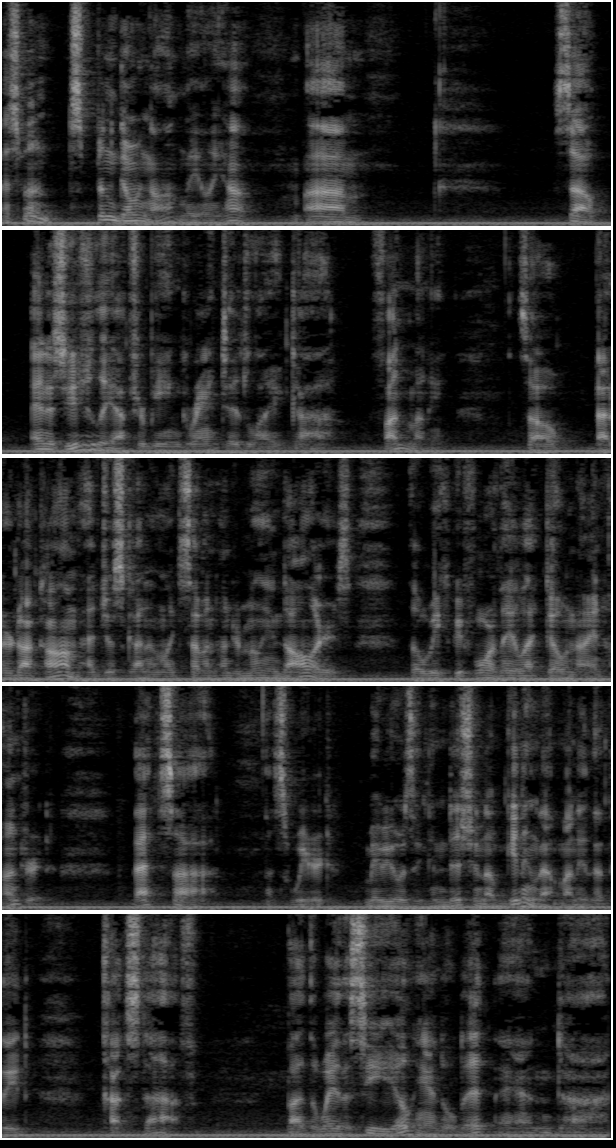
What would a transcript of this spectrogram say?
that's been, it's been going on lately, huh? Um, so, and it's usually after being granted like uh, fund money. So, Better.com had just gotten like $700 million the week before they let go 900. That's, uh, that's weird. Maybe it was a condition of getting that money that they'd cut staff. But the way the CEO handled it and uh,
